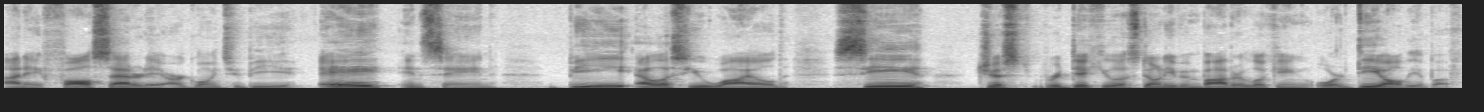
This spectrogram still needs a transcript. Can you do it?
on a fall Saturday are going to be A, insane, B, LSU wild, C, just ridiculous, don't even bother looking, or D, all the above.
